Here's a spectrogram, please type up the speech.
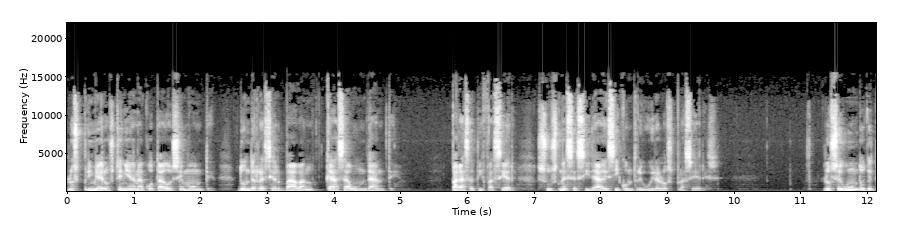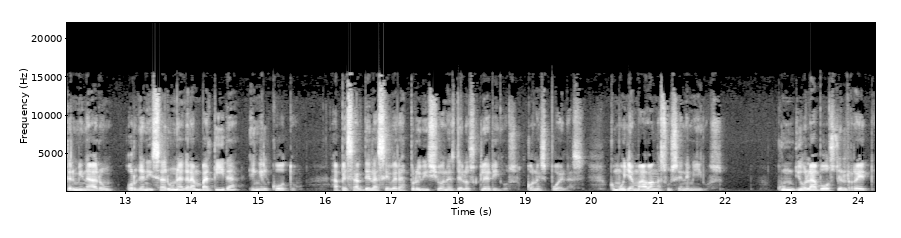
Los primeros tenían acotado ese monte, donde reservaban casa abundante, para satisfacer sus necesidades y contribuir a los placeres. Los segundos determinaron organizar una gran batida en el coto, a pesar de las severas prohibiciones de los clérigos, con espuelas, como llamaban a sus enemigos. Cundió la voz del reto,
